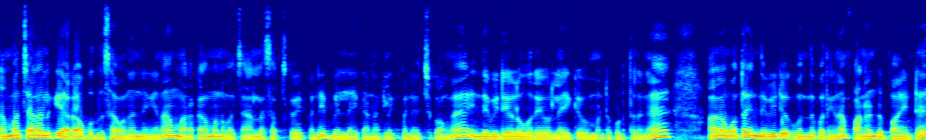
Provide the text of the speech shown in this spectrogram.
நம்ம சேனலுக்கு யாராவது புதுசாக வந்திருந்தீங்கன்னா மறக்காமல் நம்ம சேனலை சப்ஸ்கிரைப் பண்ணி பெல் ஐக்கானை கிளிக் பண்ணி வச்சுக்கோங்க. இந்த வீடியோவில் ஒரே ஒரு லைக் மட்டும் கொடுத்துருங்க. ஆக மொத்தம் இந்த வீடியோக்கு வந்து பார்த்திங்கன்னா பன்னெண்டு பாயிண்ட்டு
